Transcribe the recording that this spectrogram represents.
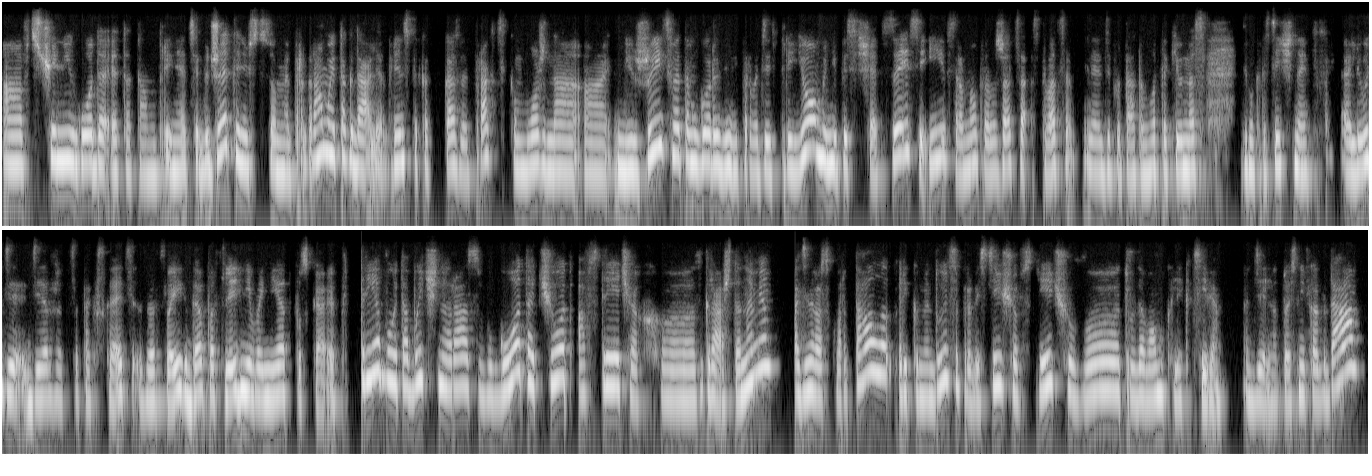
в течение года. Это там принятие бюджета, инвестиционная программа и так далее. В принципе, как показывает практика, можно а, не жить в этом городе, не проводить приемы, не посещать сессии и все равно продолжаться оставаться э, депутатом. Вот такие у нас демократичные люди держатся, так сказать, за своих до последнего не отпускают. Требуют обычно раз в год отчет о встречах э, с гражданами. Один раз в квартал рекомендуется провести еще встречу в трудовом коллективе отдельно. То есть никогда э,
